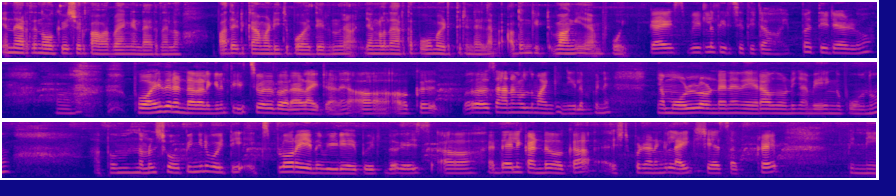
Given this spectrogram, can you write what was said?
ഞാൻ നേരത്തെ നോക്കി വെച്ചൊരു പവർ ബാങ്ക് ഉണ്ടായിരുന്നല്ലോ. അപ്പോൾ അത് എടുക്കാൻ വേണ്ടിയിട്ട് പോയതായിരുന്നു. ഞങ്ങൾ നേരത്തെ പോകുമ്പോൾ എടുത്തിട്ടുണ്ടായില്ല അതും കിട്ടി വാങ്ങി ഞാൻ പോയി. ഗൈസ് വീട്ടിൽ തിരിച്ചെത്തിട്ടോ. ഇപ്പോൾ എത്തിയിട്ടേ ഉള്ളൂ. പോയത് രണ്ടാളാണെങ്കിലും തിരിച്ചു പോയത് ഒരാളായിട്ടാണ്. അവൾക്ക് സാധനങ്ങളൊന്നും വാങ്ങിക്കഴിഞ്ഞില്ല. അപ്പം പിന്നെ ഞാൻ മുകളിലുണ്ട് തന്നെ നേരാവുന്നതുകൊണ്ട് ഞാൻ വേഗം ഇങ്ങ് പോന്നു. അപ്പം നമ്മൾ ഷോപ്പിങ്ങിന് പോയിട്ട് എക്സ്പ്ലോർ ചെയ്യുന്ന വീഡിയോ ആയി പോയിട്ടുണ്ട് ഗൈസ് എന്തായാലും കണ്ടു നോക്കുക. ഇഷ്ടപ്പെടുകയാണെങ്കിൽ ലൈക്ക് ഷെയർ സബ്സ്ക്രൈബ് പിന്നെ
